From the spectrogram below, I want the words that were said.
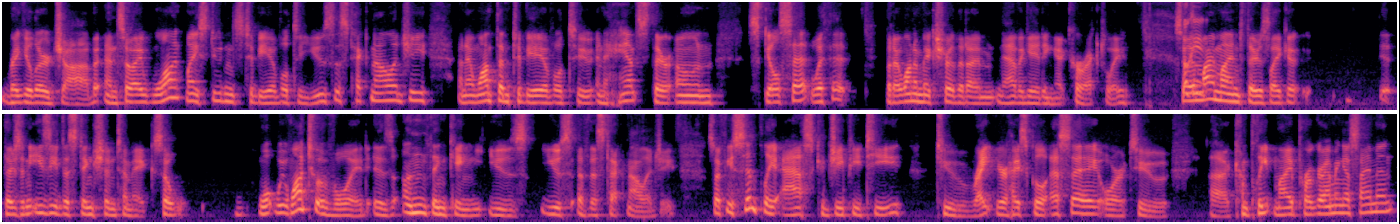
regular job. And so I want my students to be able to use this technology and I want them to be able to enhance their own skill set with it, but I want to make sure that I'm navigating it correctly. So okay. in my mind, there's like a there's an easy distinction to make. So what we want to avoid is unthinking use use of this technology. So if you simply ask GPT to write your high school essay or to uh, complete my programming assignment,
